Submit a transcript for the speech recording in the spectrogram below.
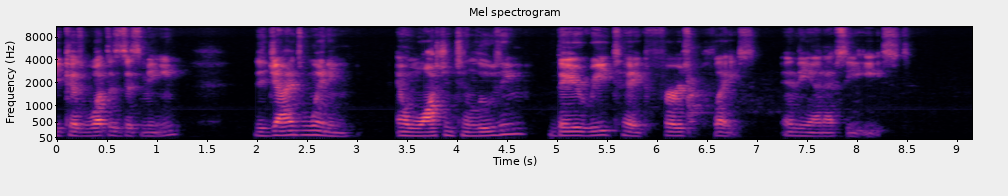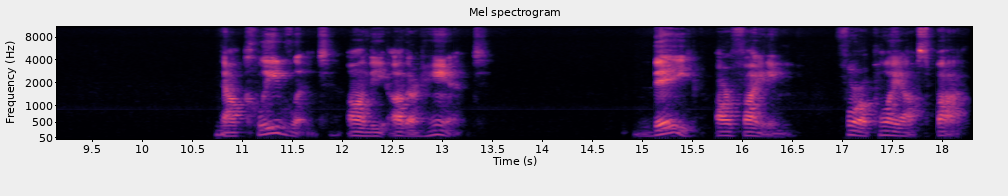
Because what does this mean? The Giants winning and Washington losing, they retake first place in the NFC East. Now, Cleveland, on the other hand, they are fighting for a playoff spot.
